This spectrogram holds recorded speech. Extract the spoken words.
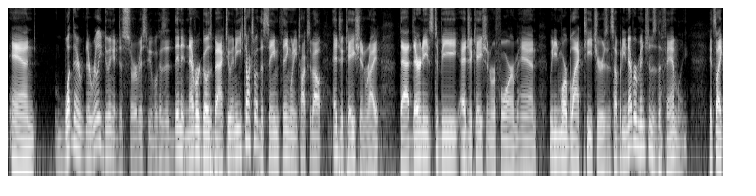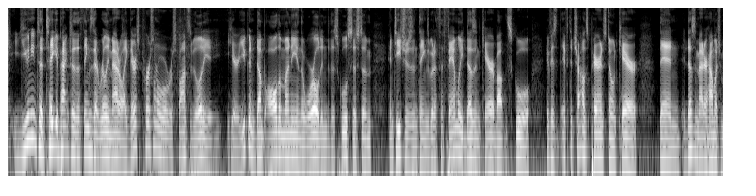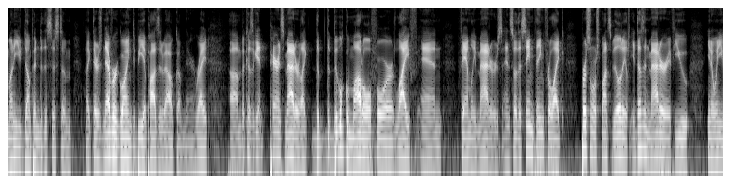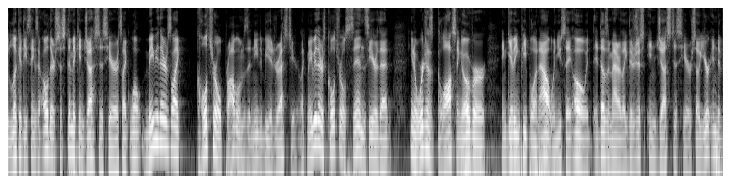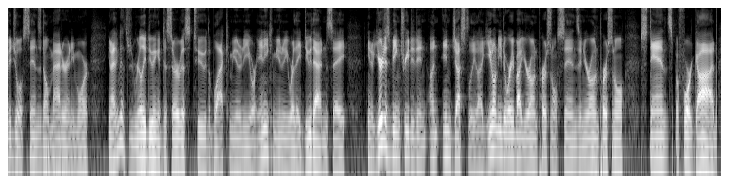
and what they're they're really doing a disservice to people because then it never goes back to. And he talks about the same thing when he talks about education, right? That there needs to be education reform and we need more black teachers and stuff, but he never mentions the family. It's like you need to take it back to the things that really matter. Like there's personal responsibility here. You can dump all the money in the world into the school system and teachers and things, but if the family doesn't care about the school, if it's, if the child's parents don't care, then it doesn't matter how much money you dump into the system. Like there's never going to be a positive outcome there, right? Um, because again, parents matter. Like the the biblical model for life and family matters. And so the same thing for like personal responsibility. It doesn't matter if you, you know, when you look at these things, like, oh, there's systemic injustice here. It's like, well, maybe there's like cultural problems that need to be addressed here. Like maybe there's cultural sins here that, you know, we're just glossing over and giving people an out when you say, oh, it, it doesn't matter. Like there's just injustice here. So your individual sins don't matter anymore. You know, I think that's really doing a disservice to the black community or any community where they do that and say, you know you're just being treated in un, unjustly. Like you don't need to worry about your own personal sins and your own personal stance before God.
